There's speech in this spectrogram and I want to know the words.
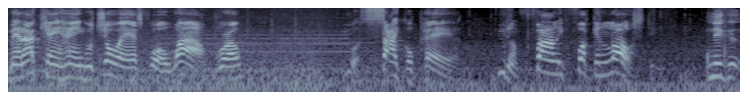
Man, I can't hang with your ass for a while, bro. You a psychopath. You done finally fucking lost it. Nigga,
